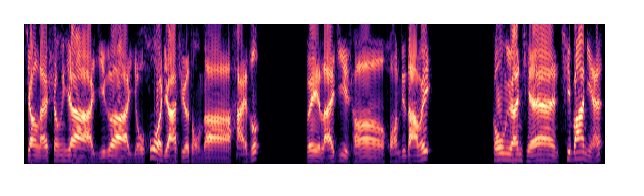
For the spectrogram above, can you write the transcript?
将来生下一个有霍家血统的孩子，未来继承皇帝大位。公元前七八年。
